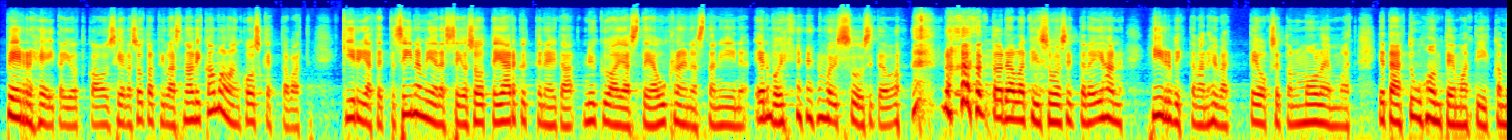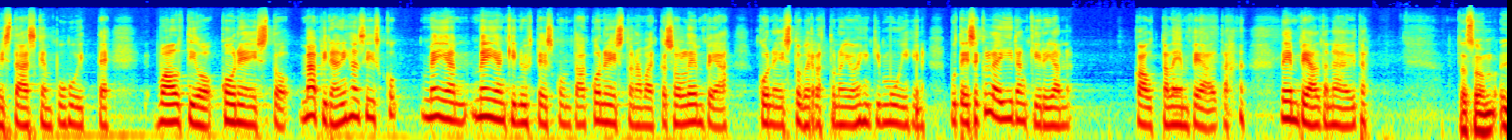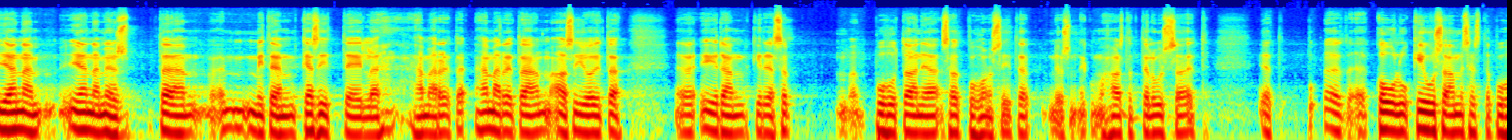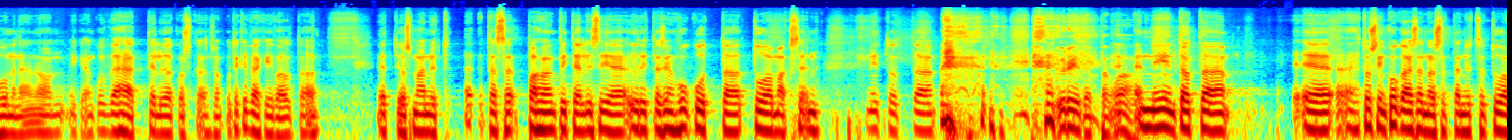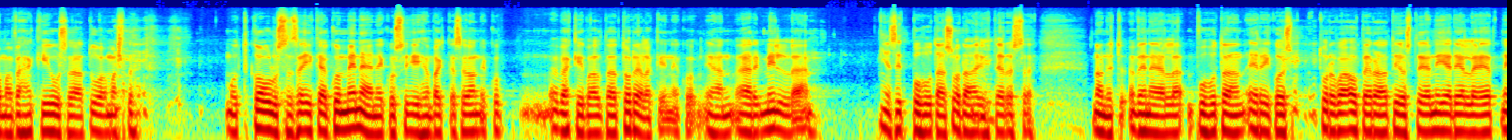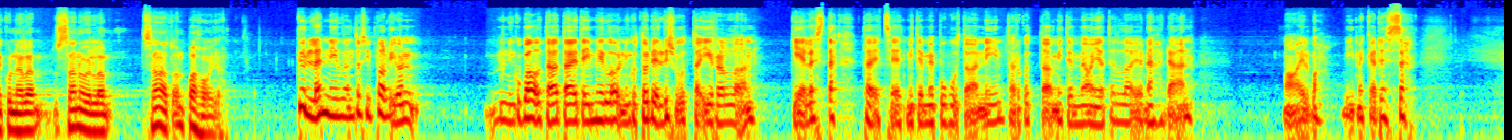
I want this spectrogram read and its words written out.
perheitä, jotka on siellä sotatilassa. Nämä oli kamalan koskettavat kirjat, että siinä mielessä, jos olette järkyttyneitä nykyajasta ja Ukrainasta, niin en voi, en voi suositella. No, todellakin suosittelen. Ihan hirvittävän hyvät teokset on molemmat. Ja tämä tuhon tematiikka, mistä äsken puhuitte, valtiokoneisto. Mä pidän ihan siis meidän, meidänkin yhteiskuntaa koneistona, vaikka se on lempeä koneisto verrattuna joihinkin muihin, mutta ei se kyllä Iidan kirjan kautta lempeältä, lempeältä näytä. Tässä on jännä, jännä myös tämä, miten käsitteillä hämärretään asioita. Iidan kirjassa puhutaan, ja sä oot puhunut siitä myös niin haastatteluissa, että, että koulukiusaamisesta puhuminen on ikään kuin vähättelyä, koska se on kuitenkin väkivaltaa. Että jos mä nyt tässä pahoinpitelisin ja yrittäisin hukuttaa Tuomaksen, niin tota... Yritäpä vaan. niin tota, tosin kukaan sanoisi, että nyt se Tuoma vähän kiusaa Tuomasta. Mutta koulussa se ikään kuin menee niin kuin siihen, vaikka se on niin kuin väkivaltaa todellakin niin kuin ihan äärimmillään. Ja sitten puhutaan sodan yhteydessä no nyt Venäjällä puhutaan erikoisturvaoperaatiosta ja niin edelleen, että niin näillä sanoilla, sanat on pahoja. Kyllä, niillä on tosi paljon niin kuin valtaa tai ei meillä ole niin kuin todellisuutta irrallaan kielestä, tai että se, että miten me puhutaan, niin tarkoittaa, miten me ajatellaan ja nähdään maailma viime kädessä.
